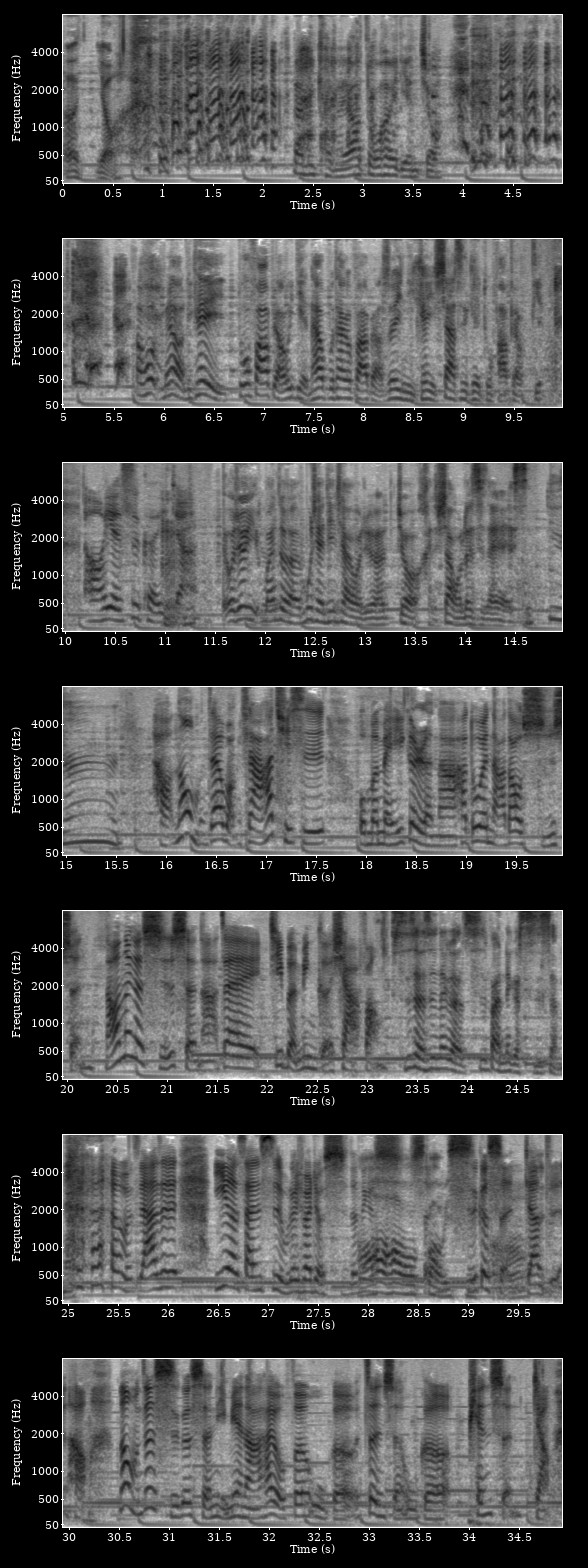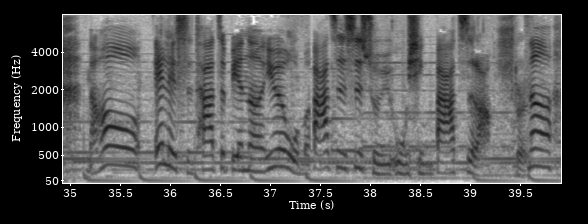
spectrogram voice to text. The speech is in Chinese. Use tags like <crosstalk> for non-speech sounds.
呃，有。<laughs> 那你可能要多喝一点酒。啊，或没有，你可以多发表一点，他不太会发表，所以你可以下次可以多发表一点。哦，也是可以这样。嗯我觉得蛮准的，目前听起来我觉得就很像我认识的 S。嗯，好，那我们再往下，他其实我们每一个人啊，他都会拿到食神，然后那个食神啊，在基本命格下方。食神是那个吃饭那个食神吗？不是，他是一二三四五六七八九十的那个食神，哦哦、十个神这样子。好，那我们这十个神里面啊，它有分五个正神，五个偏神这样。然后 Alice 他这边呢，因为我们八字是属于五行八字啦，对，那。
